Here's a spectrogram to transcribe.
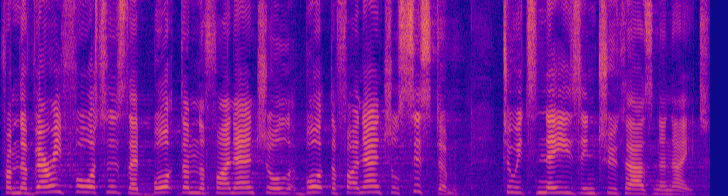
from the very forces that brought them the financial, brought the financial system to its knees in 2008.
